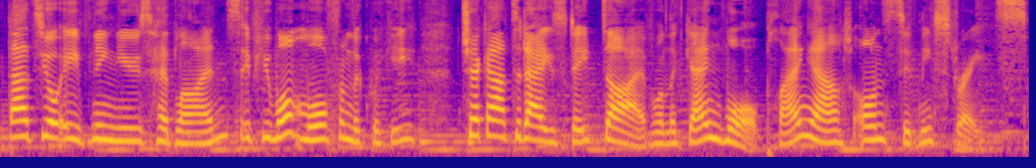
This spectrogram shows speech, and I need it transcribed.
That's your evening news headlines. If you want more from the Quicky, check out today's deep dive on the gang war playing out on Sydney streets.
